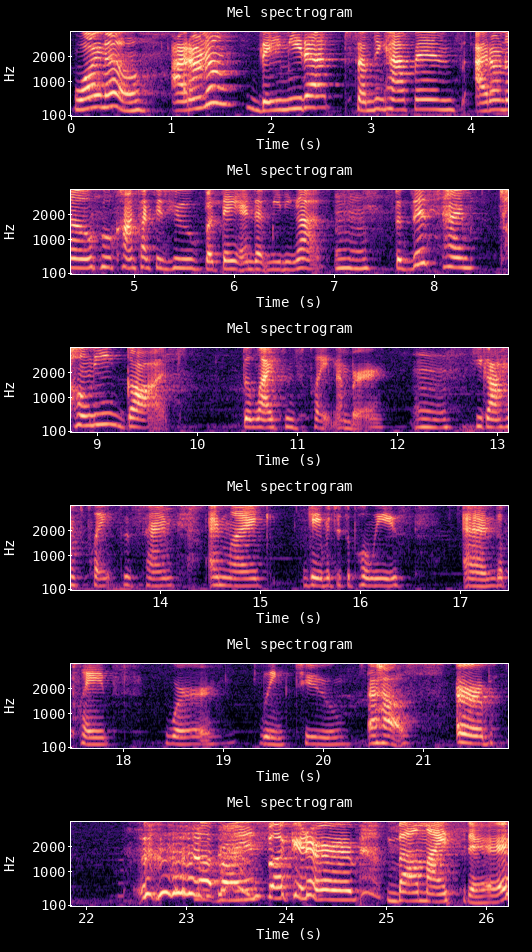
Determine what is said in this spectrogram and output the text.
Why no? I don't know. They meet up. Something happens. I don't know who contacted who, but they end up meeting up. Mm-hmm. But this time, Tony got the license plate number. Mm. He got his plates this time and like gave it to the police, and the plates were linked to A house. Herb. Not Brian. Fucking Herb Baumeister.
